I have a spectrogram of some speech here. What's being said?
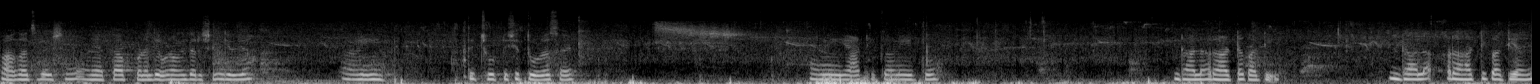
वाघाचं दर्शन आणि आता आपण देवळामध्ये दर्शन घेऊया. आणि ते छोटीशी तुळस आहे. आणि या ठिकाणी इथे ढाला रहाटकाठी ढाला रहाटी काठी आहे.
